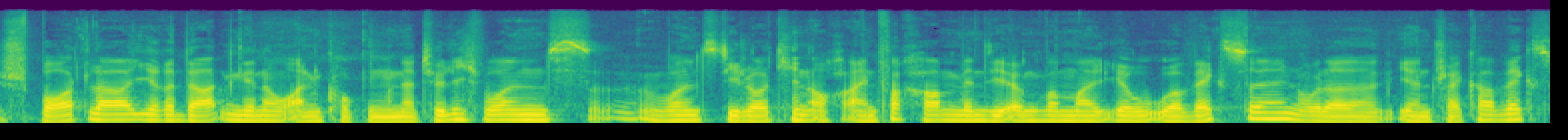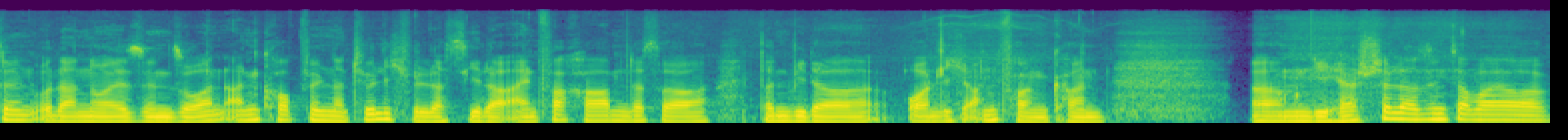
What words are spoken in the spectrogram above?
Sportler ihre Daten genau angucken. Natürlich wollen es die Leutchen auch einfach haben, wenn sie irgendwann mal ihre Uhr wechseln oder ihren Tracker wechseln oder neue Sensoren ankoppeln. Natürlich will das jeder einfach haben, dass er dann wieder ordentlich anfangen kann. Ähm, die Hersteller sind aber ja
